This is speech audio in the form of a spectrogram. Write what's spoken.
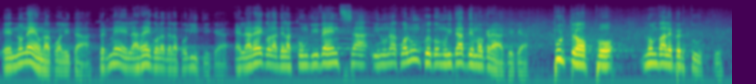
Eh, non è una qualità, per me è la regola della politica, è la regola della convivenza in una qualunque comunità democratica. Purtroppo non vale per tutti.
